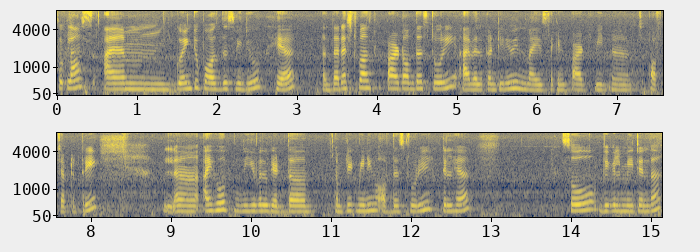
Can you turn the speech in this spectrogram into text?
So class I am going to pause this video here the rest was part of the story. I will continue in my second part uh, of chapter 3 uh, i hope you will get the complete meaning of the story till here. So we will meet in the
